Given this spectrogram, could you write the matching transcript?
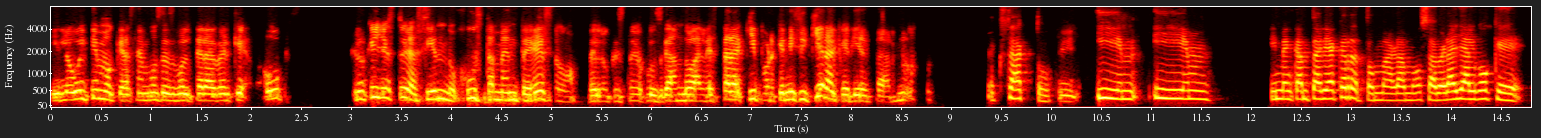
Y lo último que hacemos es voltear a ver que, ups, creo que yo estoy haciendo justamente eso de lo que estoy juzgando al estar aquí, porque ni siquiera quería estar, ¿no? Exacto. Y, y, me encantaría que retomáramos, a ver, hay algo que,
